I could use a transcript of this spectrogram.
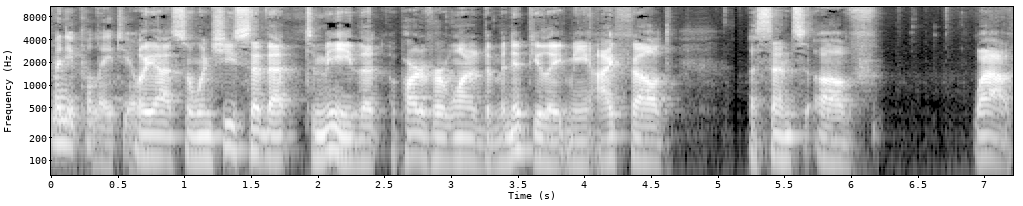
manipulate you? Oh, yeah. So when she said that to me, that a part of her wanted to manipulate me, I felt a sense of, wow,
